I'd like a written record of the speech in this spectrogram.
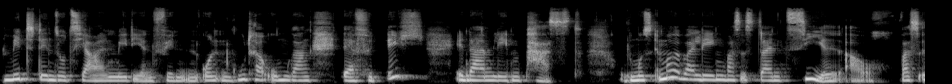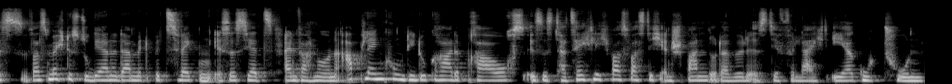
mit den sozialen Medien finden und ein guter Umgang, der für dich in deinem Leben passt. Und du musst immer überlegen, was ist dein Ziel auch? Was ist, was möchtest du gerne damit bezwecken? Ist es jetzt einfach nur eine Ablenkung, die du gerade brauchst? Ist es tatsächlich was, was dich entspannt oder würde es dir vielleicht eher gut tun?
